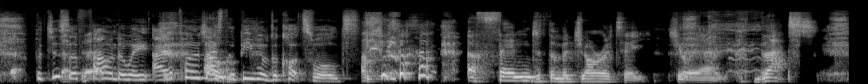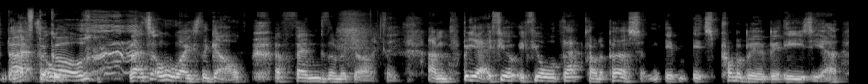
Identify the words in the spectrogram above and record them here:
But just have found a way. I apologize oh. to the people of the Cotswolds. Offend the majority, Joyann. That's that's, that's the goal. that's always the goal. Offend the majority. Um, but yeah, if you're if you're that kind of person, it, it's probably a bit easier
